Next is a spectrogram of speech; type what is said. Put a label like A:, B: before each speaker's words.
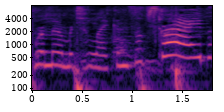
A: remember to like and subscribe.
